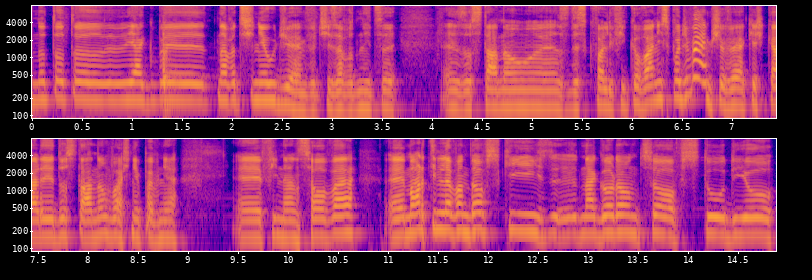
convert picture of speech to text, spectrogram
no to, to jakby nawet się nie udziłem, że ci zawodnicy zostaną zdyskwalifikowani. Spodziewałem się, że jakieś kary dostaną, właśnie pewnie finansowe. Martin Lewandowski na gorąco w studiu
